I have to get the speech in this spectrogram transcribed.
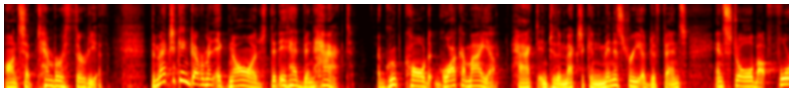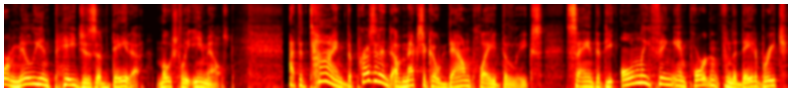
on September 30th. The Mexican government acknowledged that it had been hacked. A group called Guacamaya hacked into the Mexican Ministry of Defense and stole about 4 million pages of data, mostly emails. At the time, the president of Mexico downplayed the leaks, saying that the only thing important from the data breach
